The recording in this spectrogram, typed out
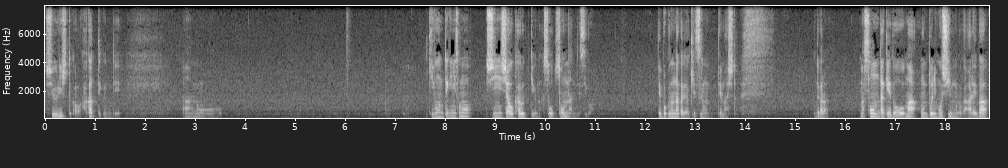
修理費とかはかかってくんで、あの、基本的にその新車を買うっていうのは損なんですよ。で僕の中では結論出ました。だから、まあ損だけど、まあ本当に欲しいものがあれば、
